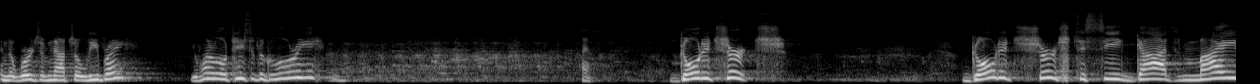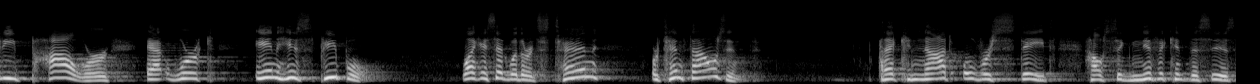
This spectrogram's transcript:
In the words of Nacho Libre, you want a little taste of the glory? Go to church. Go to church to see God's mighty power at work in his people. Like I said, whether it's 10 or 10,000. And I cannot overstate how significant this is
